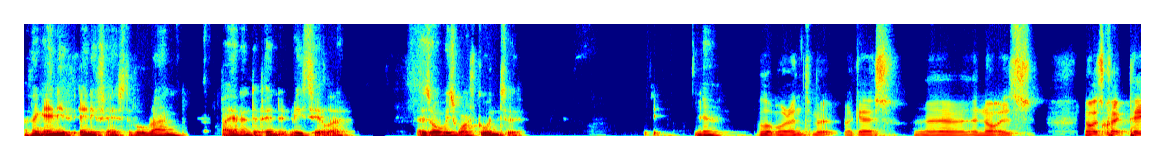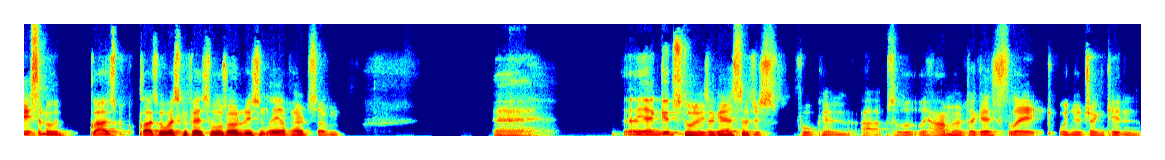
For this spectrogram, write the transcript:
I think any any festival ran by an independent retailer is always worth going to. Yeah, A lot more intimate, I guess, uh, and not as not as quick pace. I know the Glasgow, Glasgow Whiskey Festival's on recently. I've heard some, uh, yeah, good stories. I guess are just getting absolutely hammered. I guess like when you're drinking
